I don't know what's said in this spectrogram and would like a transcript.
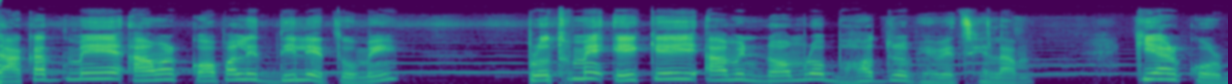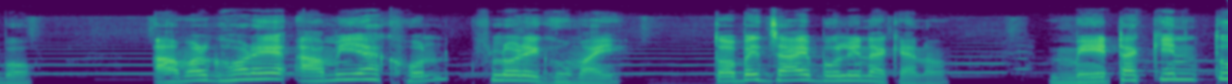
ডাকাত মেয়ে আমার কপালে দিলে তুমি? প্রথমে একেই আমি নম্র ভদ্র ভেবেছিলাম। কি আর করব। আমার ঘরে আমি এখন ফ্লোরে ঘুমাই তবে যাই বলি না কেন মেয়েটা কিন্তু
